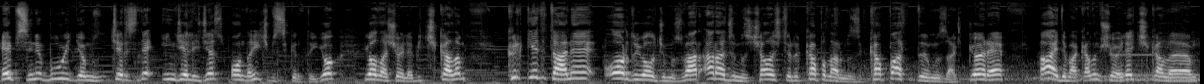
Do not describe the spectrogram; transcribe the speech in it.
Hepsini bu videomuzun içerisinde inceleyeceğiz. Onda hiçbir sıkıntı yok. Yola şöyle bir çıkalım. 47 tane ordu yolcumuz var. Aracımızı çalıştırdık. Kapılarımızı kapattığımıza göre haydi bakalım şöyle çıkalım.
